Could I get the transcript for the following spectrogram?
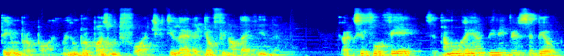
tem um propósito, mas um propósito muito forte, que te leve até o final da vida. Na hora que você for ver, você está morrendo e nem percebeu.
